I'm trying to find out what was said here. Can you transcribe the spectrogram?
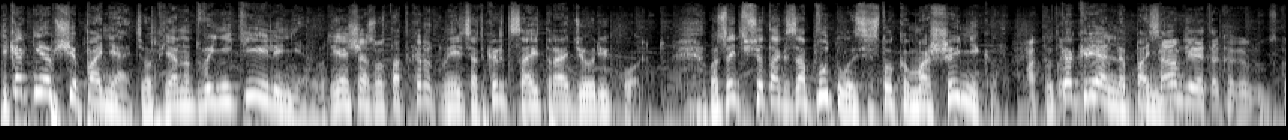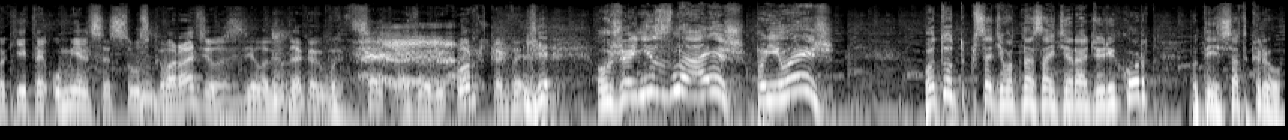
И как мне вообще понять, вот я на двойнике или нет? Вот я сейчас вот открыт, у меня есть открыт сайт Радио Рекорд. Вот знаете, все так запуталось, и столько мошенников. вот кто- как реально На понять? самом деле это как, какие-то умельцы с русского радио сделали, да, как бы сайт Радио Рекорд, как бы. Уже не знаешь, понимаешь? Вот тут, кстати, вот на сайте Радио Рекорд, вот я здесь открыл,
